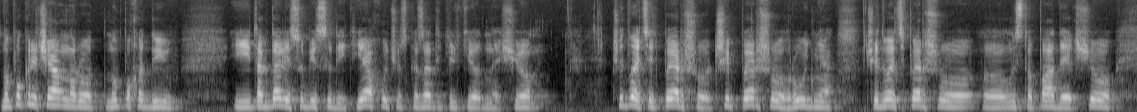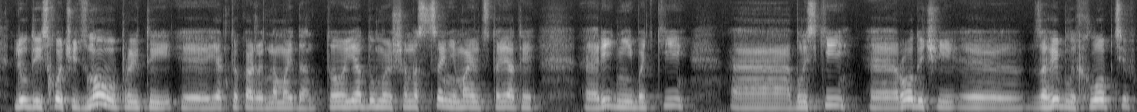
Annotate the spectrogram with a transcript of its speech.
Ну, покричав народ, ну походив і так далі собі сидить. Я хочу сказати тільки одне: що чи 21, чи 1 грудня, чи 21 листопада, якщо люди схочуть знову прийти, е, як то кажуть, на Майдан, то я думаю, що на сцені мають стояти е, рідні і батьки, е, близькі, е, родичі е, загиблих хлопців.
